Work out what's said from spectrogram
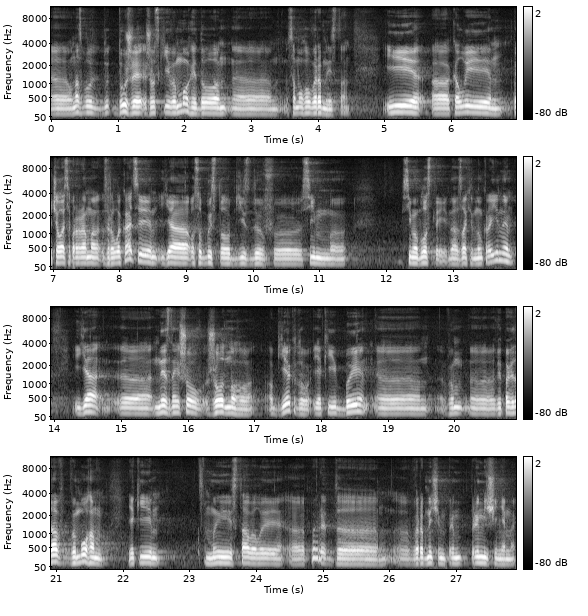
е, у нас були дуже жорсткі вимоги до е, самого виробництва. І е, коли почалася програма з релокації, я особисто об'їздив е, сім, е, сім областей да, Західної України, і я е, не знайшов жодного об'єкту, який би е, е, відповідав вимогам, які ми ставили е, перед е, виробничими прим- приміщеннями.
